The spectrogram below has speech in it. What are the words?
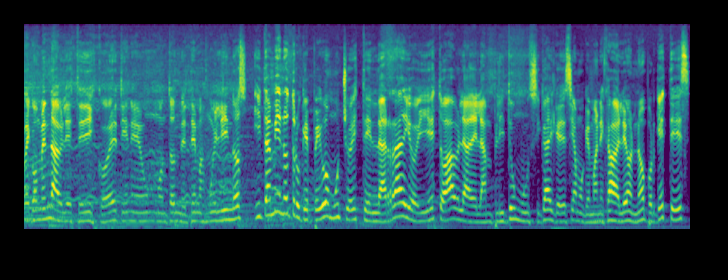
recomendable este disco, ¿eh? tiene un montón de temas muy lindos. Y también otro que pegó mucho este en la radio, y esto habla de la amplitud musical que decíamos que manejaba León, ¿no? Porque este es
